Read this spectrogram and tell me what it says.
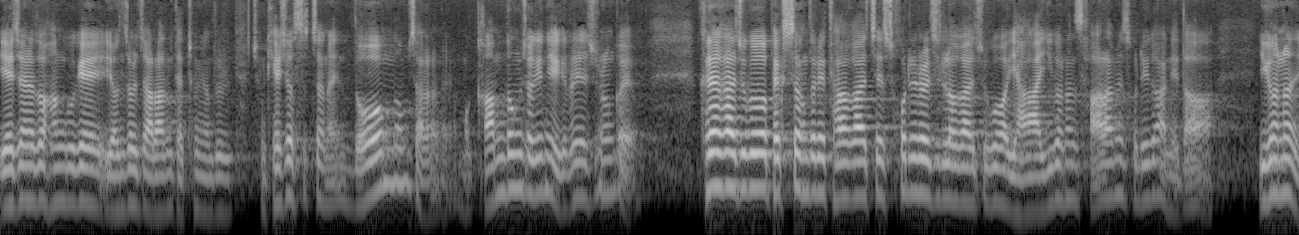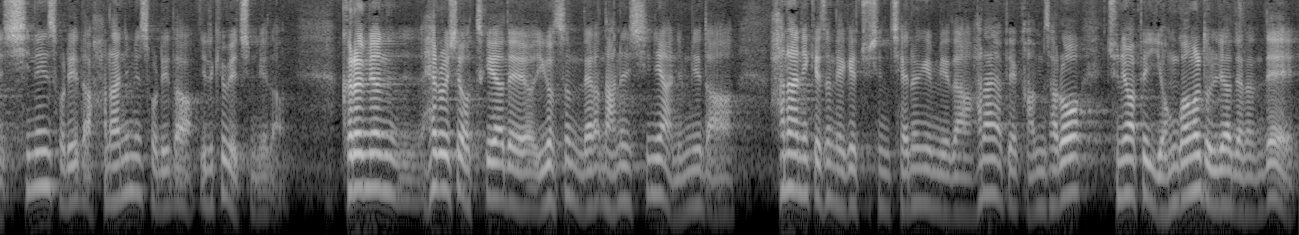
예전에도 한국에 연설 잘하는 대통령들 좀 계셨었잖아요. 너무너무 잘하네요. 뭐 감동적인 얘기를 해주는 거예요. 그래가지고 백성들이 다 같이 소리를 질러가지고 야 이거는 사람의 소리가 아니다. 이거는 신의 소리다. 하나님의 소리다. 이렇게 외칩니다. 그러면 헤롯이 어떻게 해야 돼요? 이것은 내가 나는 신이 아닙니다. 하나님께서 내게 주신 재능입니다. 하나님 앞에 감사로 주님 앞에 영광을 돌려야 되는데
